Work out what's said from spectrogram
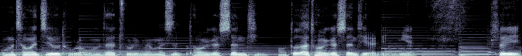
我们成为基督徒了，我们在主里面，我们是同一个身体啊，都在同一个身体的里面，所以。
